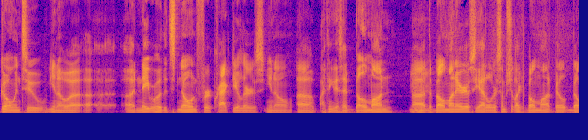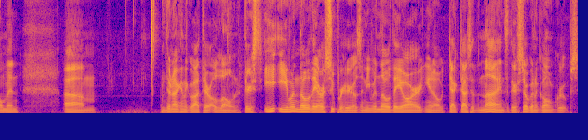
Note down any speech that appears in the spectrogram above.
go into you know a, a, a neighborhood that's known for crack dealers. You know, uh, I think they said Belmont, uh, the Belmont area of Seattle or some shit like Belmont, Bel-. Um, they're not going to go out there alone. There's e- even though they are superheroes and even though they are you know decked out to the nines, they're still going to go in groups.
